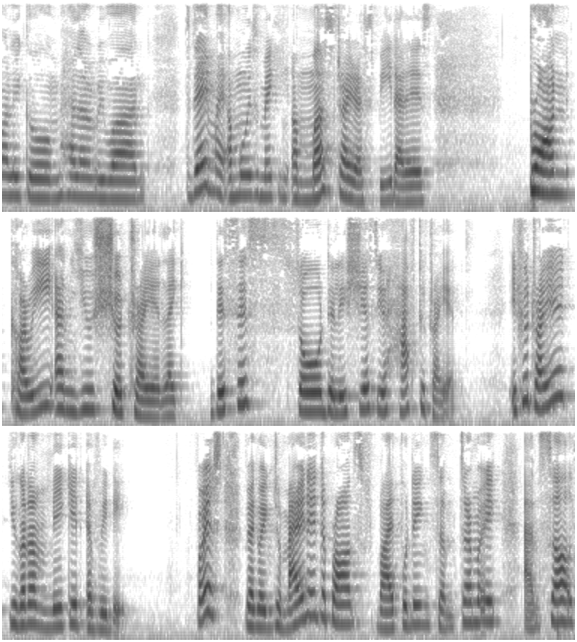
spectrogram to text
alaikum. Hello everyone. Today my Ammu is making a must try recipe that is prawn curry and you should try it. Like this is so delicious. You have to try it. If you try it, you're gonna make it every day. First, we are going to marinate the prawns by putting some turmeric and salt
